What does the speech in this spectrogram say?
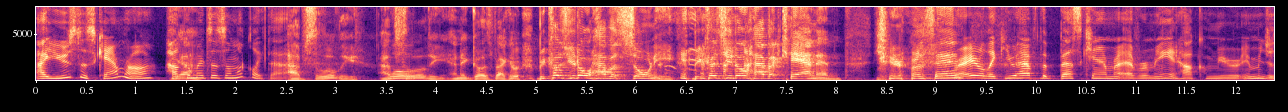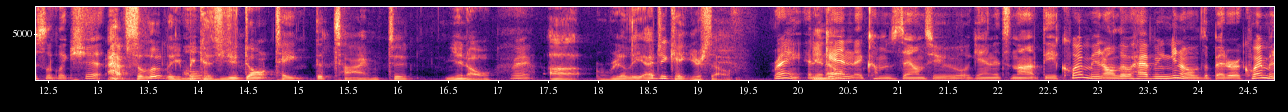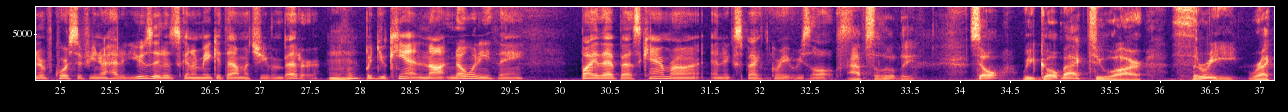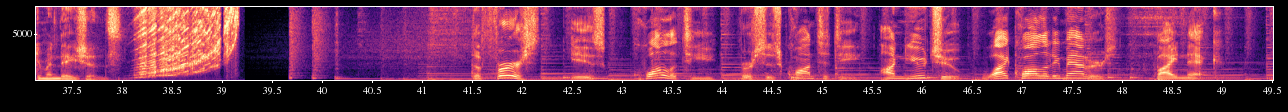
I use this camera. How come it doesn't look like that? Absolutely, absolutely, and it goes back because you don't have a Sony, because you don't have a Canon. You know what I'm saying? Right? Or like you have the best camera ever made. How come your images look like shit? Absolutely, Oh. because you don't take the time to, you know, Right. uh, really educate yourself. Right. And You know? again, it comes down to again, it's not the equipment. Although having you know the better equipment, of course, if you know how to use it, it's going to make it that much even better. Mm-hmm. But you can't not know anything, buy that best camera, and expect great results. Absolutely. So we go back to our three recommendations. The first is quality versus quantity on YouTube. Why quality matters by Nick.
